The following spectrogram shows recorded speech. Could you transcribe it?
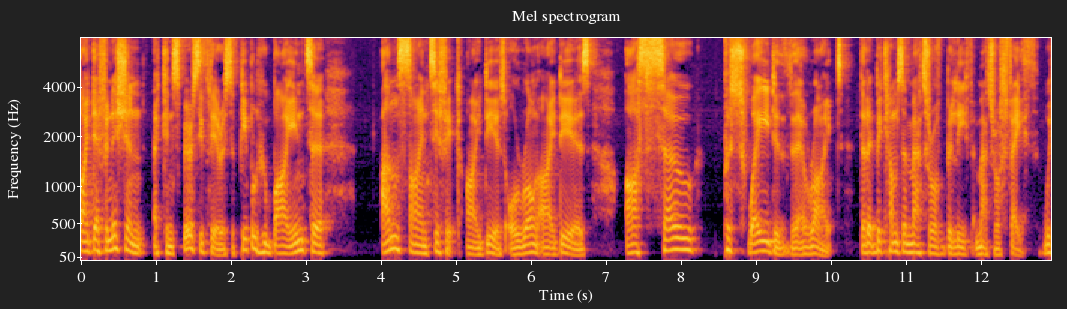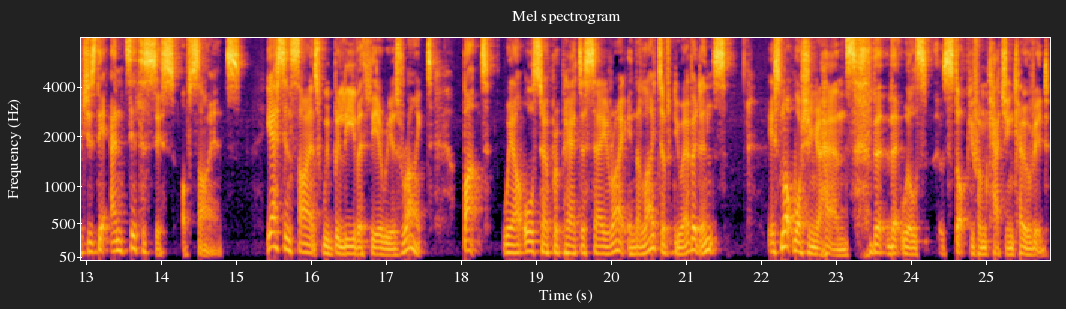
By definition, a conspiracy theorist, the people who buy into unscientific ideas or wrong ideas, are so persuaded they're right that it becomes a matter of belief, a matter of faith, which is the antithesis of science. Yes, in science, we believe a theory is right, but we are also prepared to say, right, in the light of new evidence, it's not washing your hands that, that will stop you from catching COVID.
